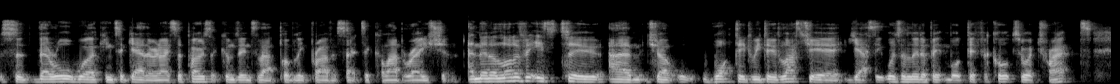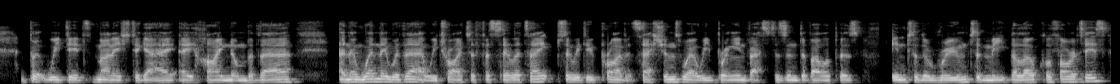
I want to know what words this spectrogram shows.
So they're all working together. And I suppose that comes into that public private sector collaboration. And then a lot of it is to, um, you know, what did we do last year? Yes, it was a little bit more difficult to attract, but we did manage to get a, a high number there. And then when they were there, we try to facilitate. So we do private sessions where we bring investors and developers into the room to meet the local authorities.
